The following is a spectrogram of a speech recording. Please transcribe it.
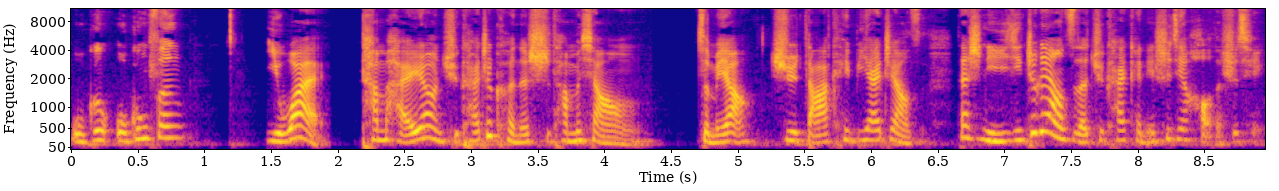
五公五公分以外，他们还让你去开，这可能是他们想。”怎么样去达 KPI 这样子？但是你已经这个样子了，去开肯定是件好的事情。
